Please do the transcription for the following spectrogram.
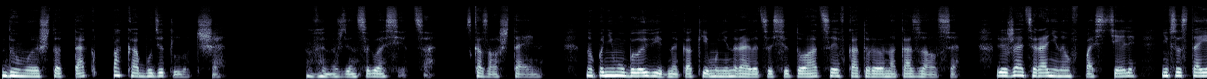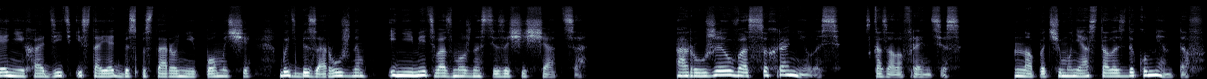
Думаю, что так пока будет лучше». «Вынужден согласиться», — сказал Штайн. Но по нему было видно, как ему не нравится ситуация, в которой он оказался. Лежать раненым в постели, не в состоянии ходить и стоять без посторонней помощи, быть безоружным и не иметь возможности защищаться. «Оружие у вас сохранилось», — сказала Фрэнсис. «Но почему не осталось документов?»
